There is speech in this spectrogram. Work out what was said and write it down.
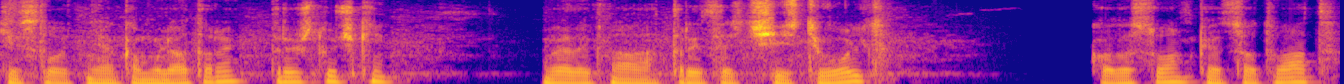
кислотні акумулятори, три штучки, велик на 36 вольт, колесо 500 Вт,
